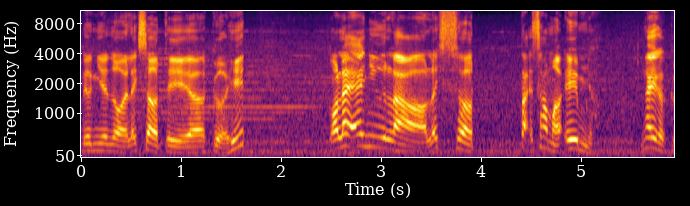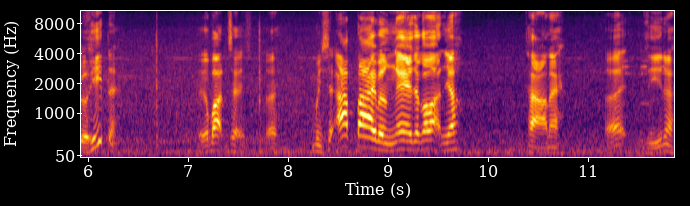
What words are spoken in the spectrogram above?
đương nhiên rồi Lexus thì ờ, cửa hít. Có lẽ như là Lexus tại sao mà êm nhỉ? Ngay cả cửa hít này. Thì các bạn sẽ đây, Mình sẽ áp tai và nghe cho các bạn nhé. Thả này. Đấy dí này.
